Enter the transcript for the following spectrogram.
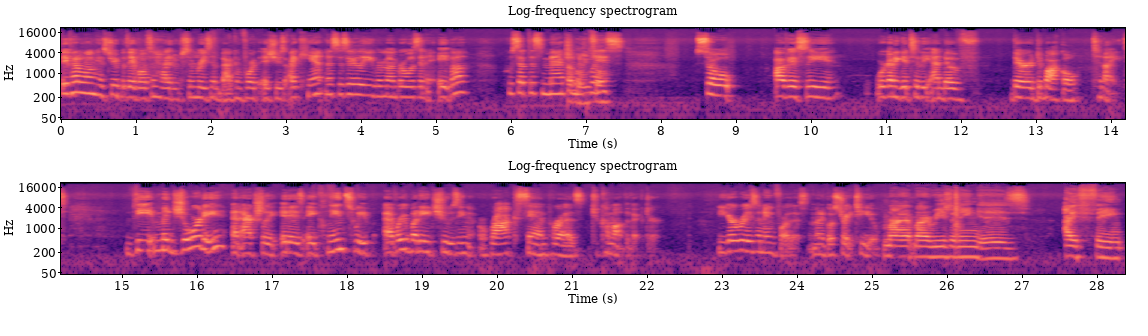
Had a long history. They've had a long history, but they've also had some recent back and forth issues. I can't necessarily remember was it Ava who set this match I into believe so. place. So. obviously, we're gonna get to the end of their debacle tonight. The majority, and actually it is a clean sweep, everybody choosing Roxanne Perez to come out the victor. Your reasoning for this? I'm gonna go straight to you. My my reasoning is, I think.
